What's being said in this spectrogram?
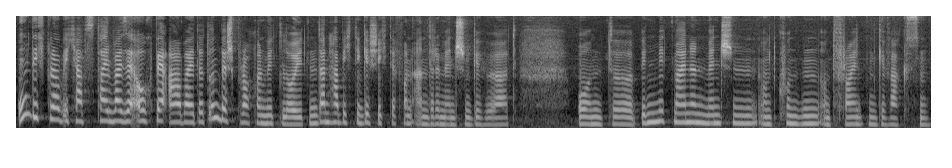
Und ich glaube, ich habe es teilweise auch bearbeitet und besprochen mit Leuten. Dann habe ich die Geschichte von anderen Menschen gehört und äh, bin mit meinen Menschen und Kunden und Freunden gewachsen.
